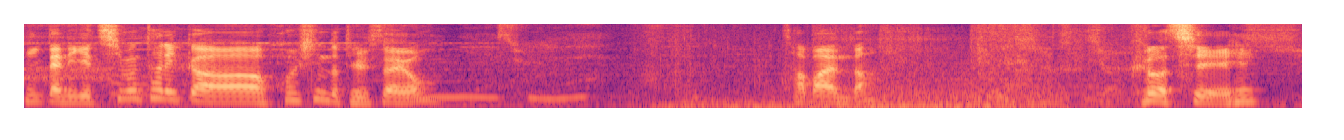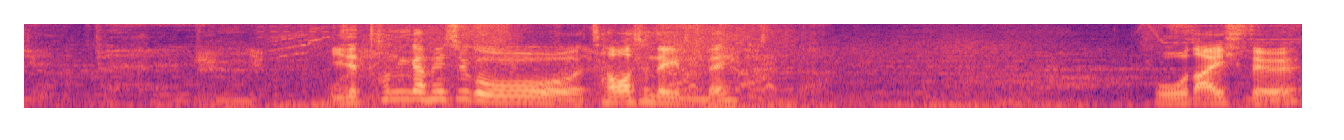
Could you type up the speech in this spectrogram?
일단 이게 치명타니까 훨씬 더 딜싸요. 잡아야 한다. 그렇지. 이제 턴감 해주고 잡아주면 되겠는데? 오 나이스.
